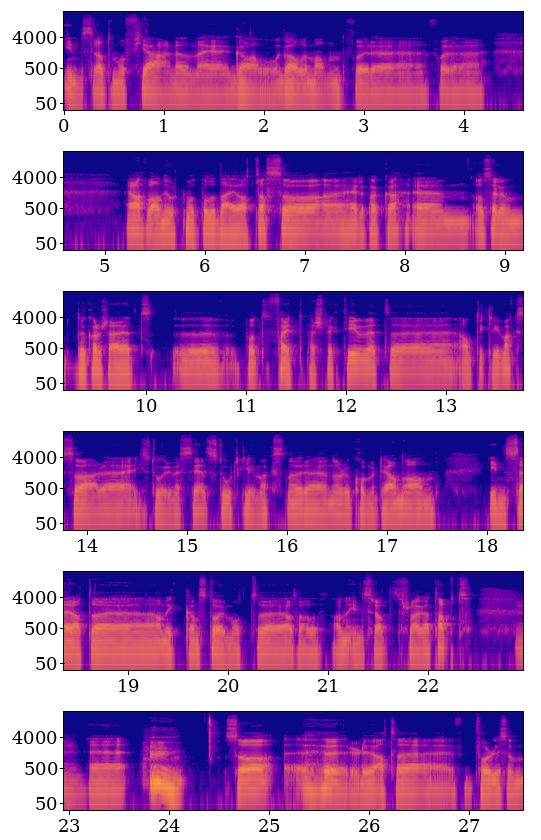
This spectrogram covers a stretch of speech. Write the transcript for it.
innser at du må fjerne denne gale, gale mannen for, eh, for eh, ja, hva han har gjort mot både deg og Atlas og uh, hele pakka. Eh, og selv om det kanskje er et på et fighterperspektiv et antiklimaks, så er det historiemessig et stort klimaks når, når du kommer til han og han innser at han ikke kan stå imot altså Han innser at slaget er tapt. Mm. så hører du at Får du liksom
